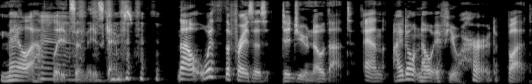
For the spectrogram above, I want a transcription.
male athletes in these games. Now, with the phrases, did you know that? And I don't know if you heard, but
